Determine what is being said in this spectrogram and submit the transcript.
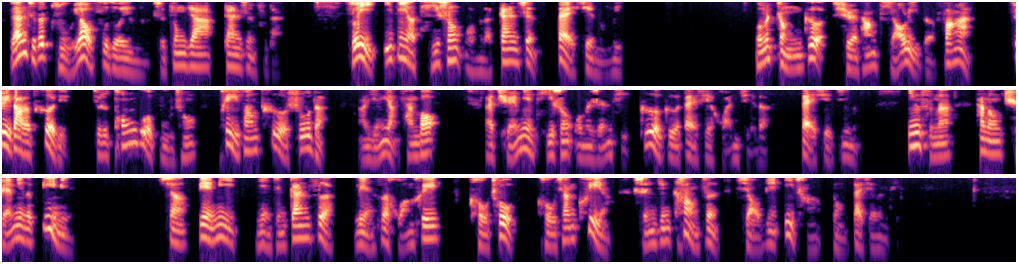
燃脂的主要副作用呢是增加肝肾负担，所以一定要提升我们的肝肾代谢能力。我们整个血糖调理的方案最大的特点就是通过补充配方特殊的啊营养餐包，来全面提升我们人体各个代谢环节的代谢机能。因此呢。它能全面的避免像便秘、眼睛干涩、脸色黄黑、口臭、口腔溃疡、神经亢奋、小便异常等代谢问题。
